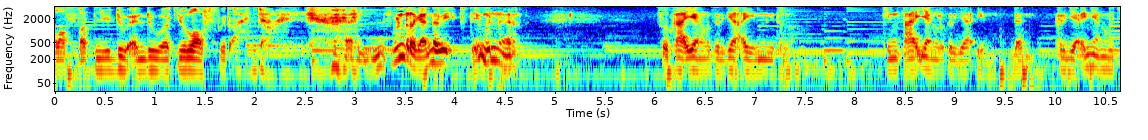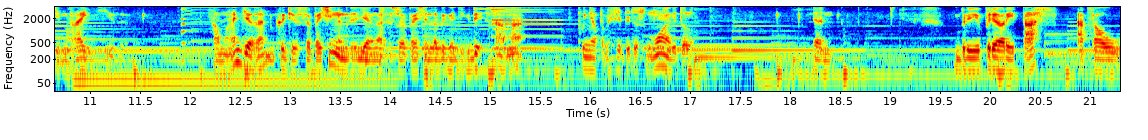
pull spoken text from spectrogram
love what you do and do what you love gitu. Anjay. Bener kan? Tapi tapi bener. Sukai yang lo kerjain gitu loh. Cintai yang lo kerjain dan kerjain yang lo cintai gitu. Sama aja kan? Kerja sesuai passion dan kerja nggak sesuai passion tapi gaji gede sama. Punya prinsip itu semua gitu loh. Dan beri prioritas atau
